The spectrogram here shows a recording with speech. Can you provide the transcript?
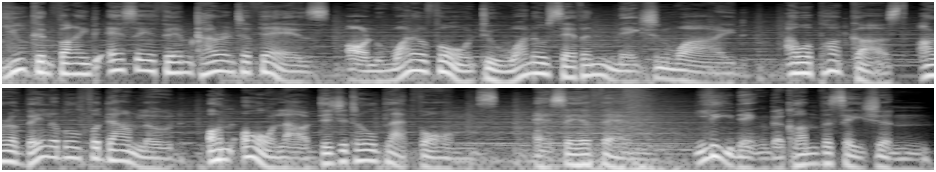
You can find SAFM Current Affairs on 104 to 107 nationwide. Our podcasts are available for download on all our digital platforms. SAFM, leading the conversation.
